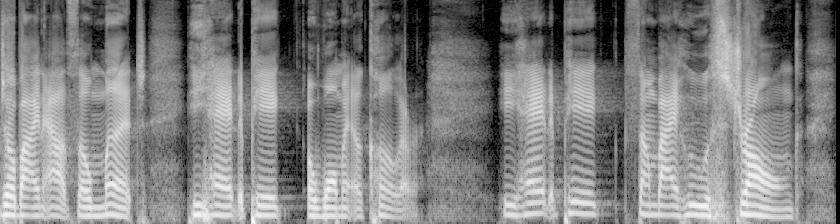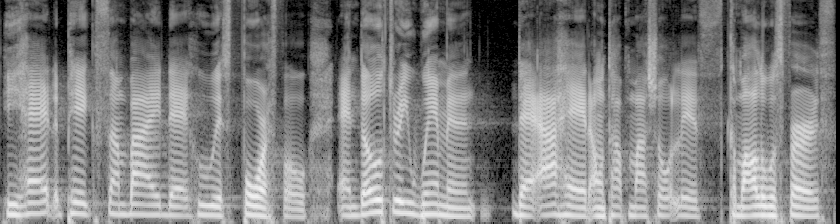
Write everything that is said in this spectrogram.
Joe Biden out so much, he had to pick a woman of color. He had to pick somebody who was strong. He had to pick somebody that who is forceful. And those three women that I had on top of my short list, Kamala was first,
